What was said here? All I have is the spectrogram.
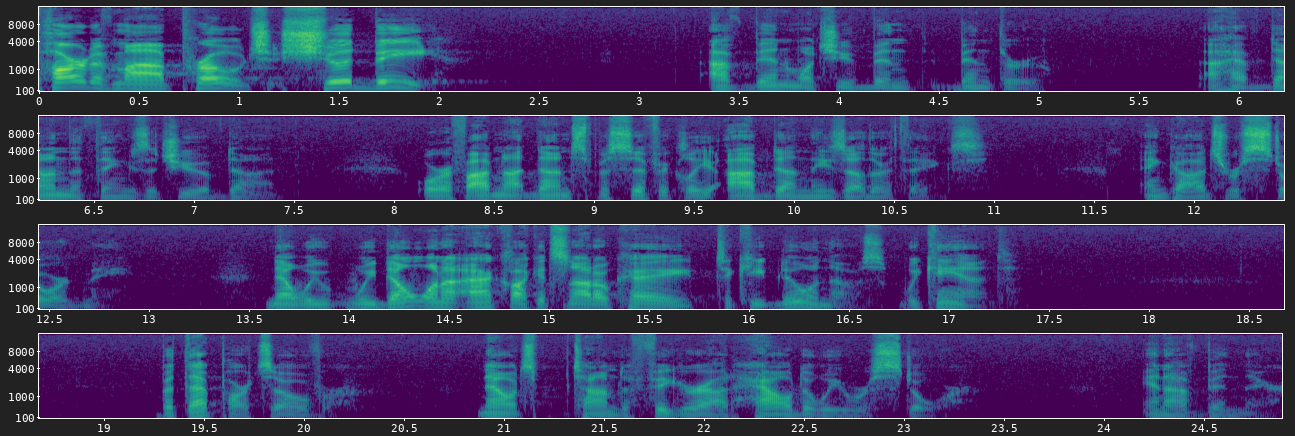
Part of my approach should be I've been what you've been, been through, I have done the things that you have done. Or if I've not done specifically, I've done these other things, and God's restored me. Now, we, we don't want to act like it's not okay to keep doing those. We can't. But that part's over. Now it's time to figure out how do we restore. And I've been there.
